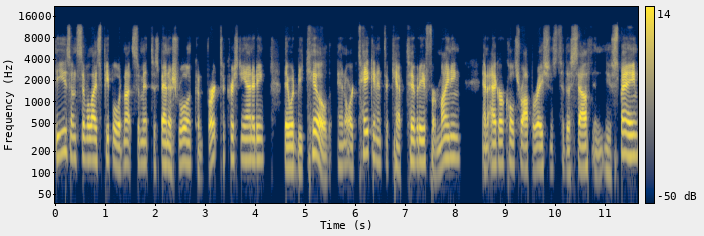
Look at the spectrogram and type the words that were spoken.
these uncivilized people would not submit to Spanish rule and convert to Christianity, they would be killed and or taken into captivity for mining and agricultural operations to the south in New Spain,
